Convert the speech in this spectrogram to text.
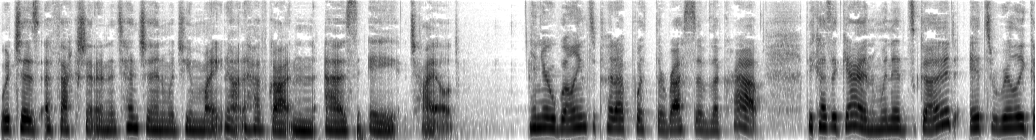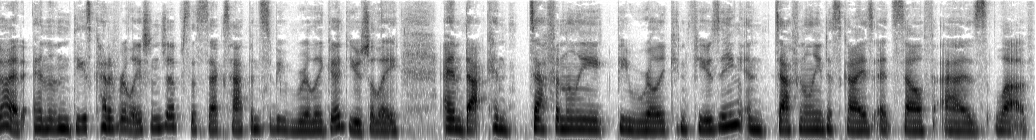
which is affection and attention, which you might not have gotten as a child and you're willing to put up with the rest of the crap because again when it's good it's really good and in these kind of relationships the sex happens to be really good usually and that can definitely be really confusing and definitely disguise itself as love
